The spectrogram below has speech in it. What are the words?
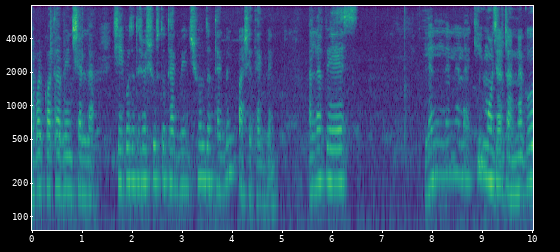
আবার কথা হবে ইনশাল্লাহ। সেই পর্যন্ত সবাই সুস্থ থাকবেন, সুন্দর থাকবেন, পাশে থাকবেন। আল্লাহ হাফেজ। লা লা লা লা, কি মজার রান্না গো।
